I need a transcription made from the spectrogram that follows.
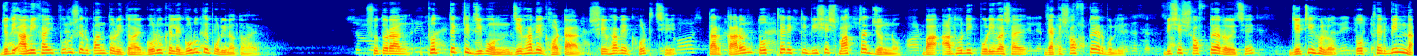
যদি আমি খাই পুরুষে রূপান্তরিত হয় গরু খেলে গরুতে পরিণত হয়। সুতরাং প্রত্যেকটি জীবন যেভাবে ঘটার সেভাবে ঘটছে তার কারণ তথ্যের একটি বিশেষ মাত্রার জন্য বা আধুনিক পরিভাষায়, যাকে সফটওয়্যার বলি। বিশেষ সফটওয়্যার রয়েছে, যেটি হলো তথ্যের বিন্যাস।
